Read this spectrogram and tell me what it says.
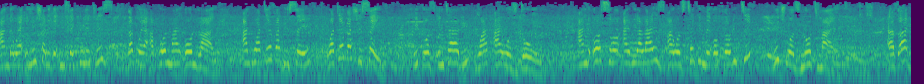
and they were initially the insecurities that were upon my own life. And whatever he said, whatever she said, it was entirely what I was doing. And also I realized I was taking the authority which was not mine. As I had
